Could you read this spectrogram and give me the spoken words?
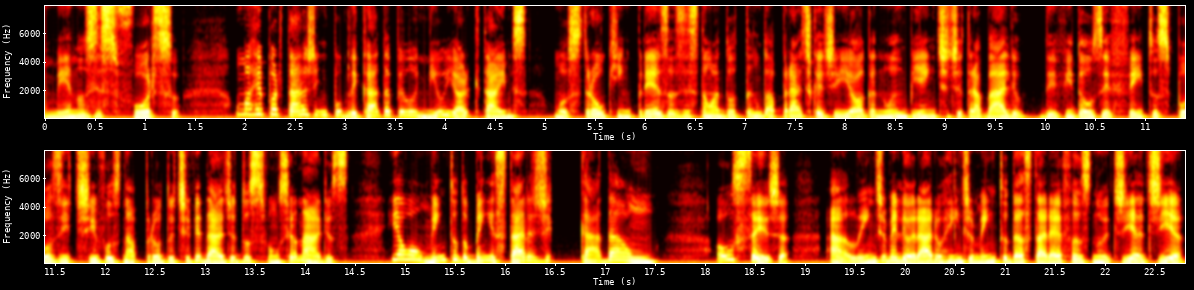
menos esforço. Uma reportagem publicada pelo New York Times mostrou que empresas estão adotando a prática de yoga no ambiente de trabalho devido aos efeitos positivos na produtividade dos funcionários e ao aumento do bem-estar de cada um. Ou seja, além de melhorar o rendimento das tarefas no dia a dia,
